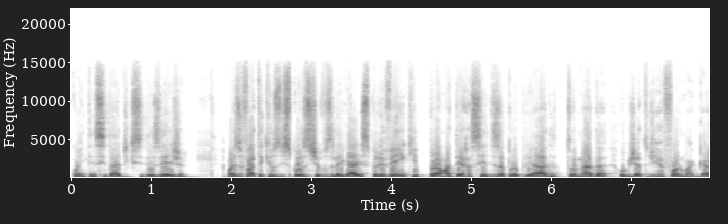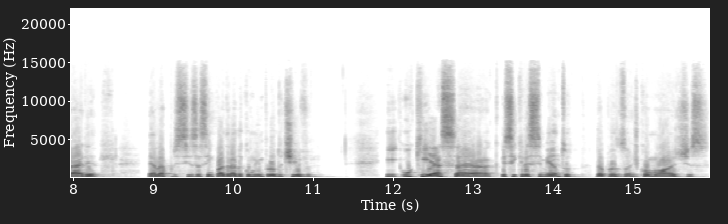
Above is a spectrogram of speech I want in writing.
com a intensidade que se deseja, mas o fato é que os dispositivos legais preveem que para uma terra ser desapropriada e tornada objeto de reforma agrária, ela precisa ser enquadrada como improdutiva. E o que essa, esse crescimento da produção de commodities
